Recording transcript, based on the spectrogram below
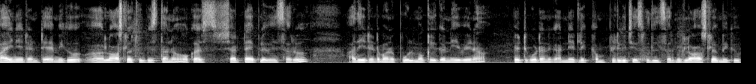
పైన ఏంటంటే మీకు లాస్ట్లో చూపిస్తాను. ఒక షర్ట్ టైప్లో వేశారు. అదేంటంటే మన పూల మొక్కలు కానీ ఏవైనా పెట్టుకోవడానికి అన్నిటికి కంప్లీట్గా చేసి వదిలేస్తారు మీకు లాస్ట్లో మీకు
